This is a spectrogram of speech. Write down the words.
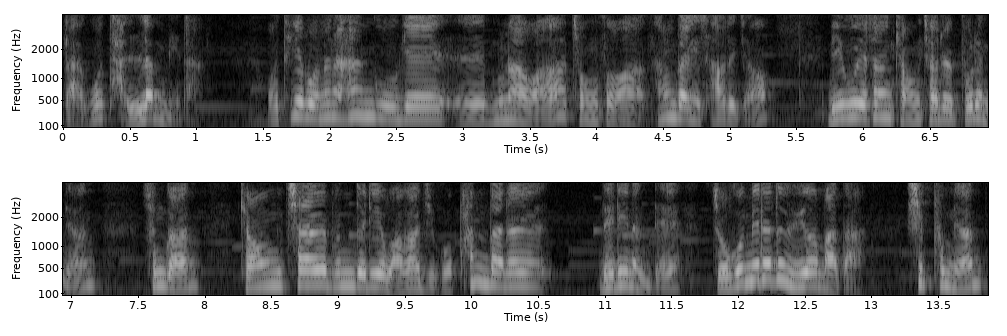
라고 달랍니다. 어떻게 보면 한국의 문화와 정서와 상당히 다르죠. 미국에서는 경찰을 부르면 순간 경찰분들이 와가지고 판단을 내리는데 조금이라도 위험하다 싶으면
